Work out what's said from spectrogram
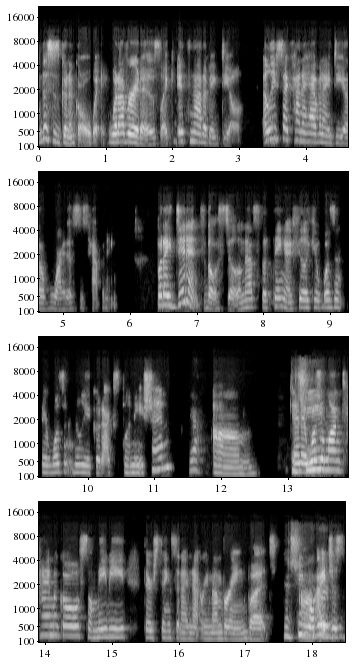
This is going to go away. Whatever it is, like, it's not a big deal. At least I kind of have an idea of why this is happening but I didn't though still and that's the thing I feel like it wasn't there wasn't really a good explanation Yeah. um Did and it was a long time ago so maybe there's things that I'm not remembering but Did she um, order? I just-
